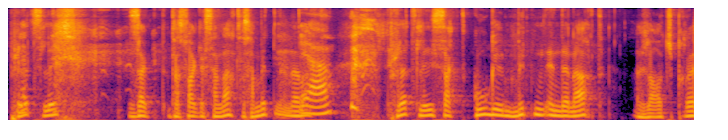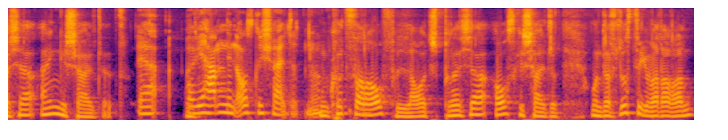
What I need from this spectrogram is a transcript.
plötzlich sagt, das war gestern Nacht, das war mitten in der Nacht, Ja, plötzlich sagt Google mitten in der Nacht Lautsprecher eingeschaltet. ja. Weil wir haben den ausgeschaltet, ne? Und kurz darauf Lautsprecher ausgeschaltet. Und das Lustige war daran,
